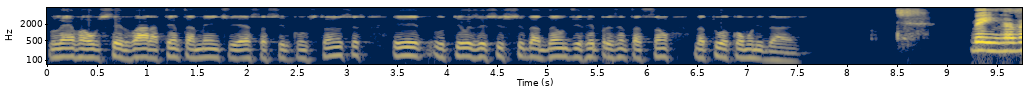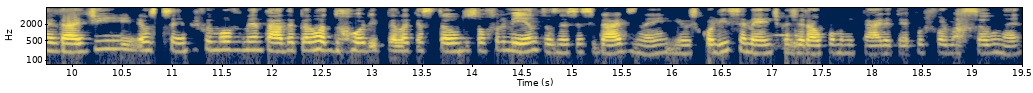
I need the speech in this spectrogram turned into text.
leva a observar atentamente essas circunstâncias e o teu exercício cidadão de representação da tua comunidade? Bem, na verdade, eu sempre fui movimentada pela dor e pela questão do sofrimento, as necessidades, né? Eu escolhi ser médica geral comunitária até por formação, né?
